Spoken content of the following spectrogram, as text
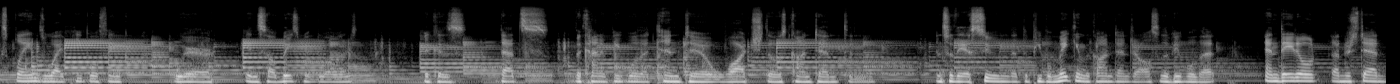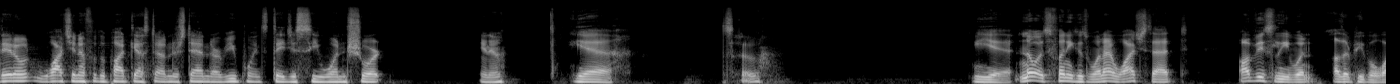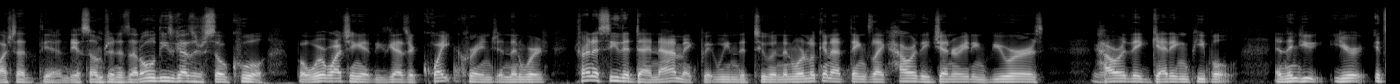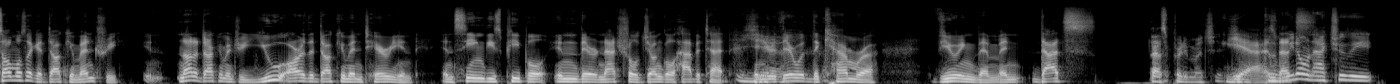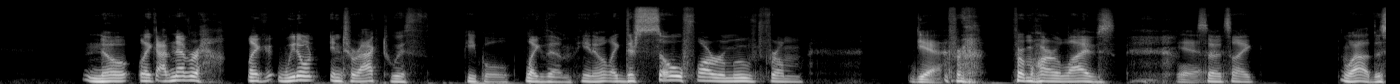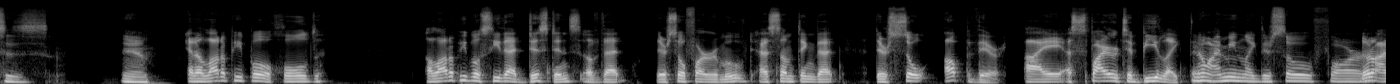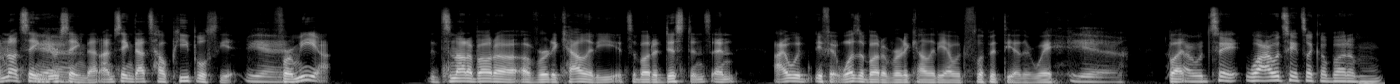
explains why people think we're incel basement dwellers because that's the kind of people that tend to watch those content and and so they assume that the people making the content are also the people that and they don't understand they don't watch enough of the podcast to understand our viewpoints they just see one short you know Yeah. so Yeah. No, it's funny because when I watch that, obviously when other people watch that, the, the assumption is that, oh, these guys are so cool. But we're watching it, these guys are quite cringe. And then we're trying to see the dynamic between the two. And then we're looking at things like how are they generating viewers? How are they getting people? And then you, you're, it's almost like a documentary. Not a documentary. You are the documentarian and seeing these people in their natural jungle habitat. And you're there with the camera viewing them. And that's that's pretty much it Yeah, because we don't actually know like i've never like we don't interact with people like them you know like they're so far removed from yeah. from from our lives Yeah. so it's like wow this is yeah and a lot of people hold a lot of people see that distance of that they're so far removed as something that they're so up there i aspire to be like them. No i mean like th're so far no, no i'm not saying Yeah. you're saying that. I'm saying that's how people see it. Yeah. For me it's not about a, a verticality. It's about a distance. And i would if it was about a verticality i would flip it the other way. Yeah. But i would say well i would say it's like about a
